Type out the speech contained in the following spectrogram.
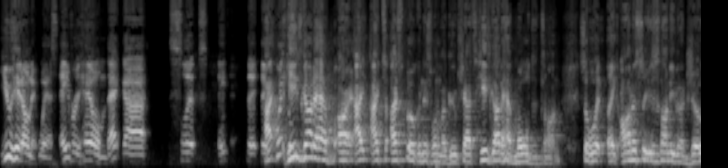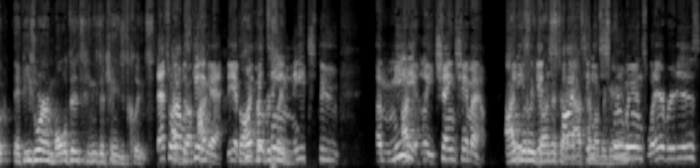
you hit on it, Wes. Avery Helm. That guy slips. He, the, the I, he's got to have. All right, I, I I spoke in this one of my group chats. He's got to have molded on. So what? Like honestly, this is not even a joke. If he's wearing molded, he needs to change his cleats. That's what i I've was done- getting I- at. The so equipment purposely- team needs to immediately change him out. I've to literally get done the this at spikes, he halftime of a screw game. ins, whatever it is.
